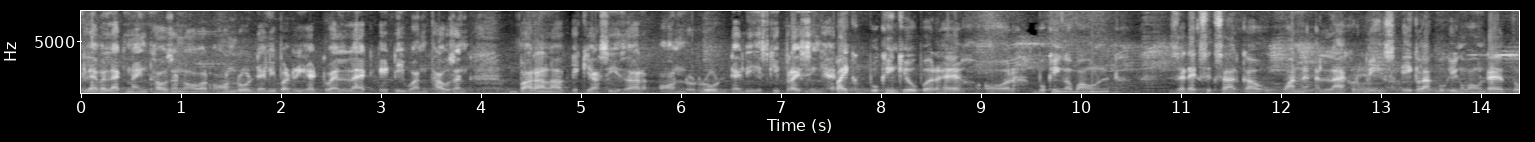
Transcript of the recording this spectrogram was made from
इलेवन लाख नाइन थाउज़ेंड और ऑन रोड डेली पड़ रही है twelve lakh eighty one thousand बारह लाख इक्यासी हज़ार ऑन रोड डेली इसकी प्राइसिंग है। बाइक बुकिंग के ऊपर है और booking amount Z X six R का वन लाख रुपीज़ एक लाख बुकिंग अमाउंट है तो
